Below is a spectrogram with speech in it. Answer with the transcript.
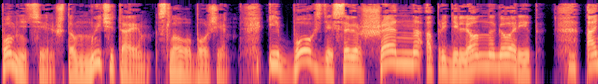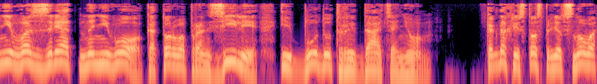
Помните, что мы читаем Слово Божье. И Бог здесь совершенно определенно говорит, они воззрят на Него, которого пронзили, и будут рыдать о Нем. Когда Христос придет снова,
